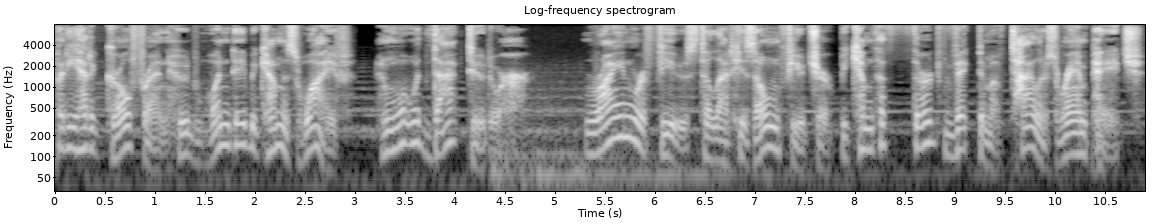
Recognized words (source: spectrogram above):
but he had a girlfriend who'd one day become his wife, and what would that do to her? Ryan refused to let his own future become the third victim of Tyler's rampage.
